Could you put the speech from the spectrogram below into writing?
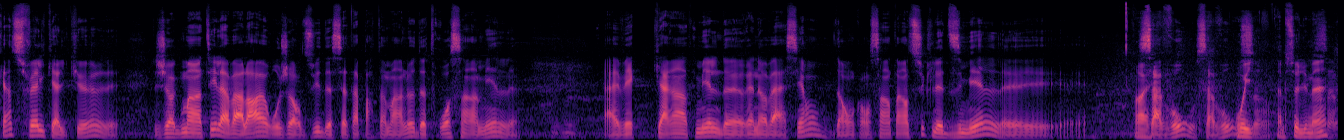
quand tu fais le calcul, j'ai augmenté la valeur aujourd'hui de cet appartement-là de 300 000 avec 40 000 de rénovation. Donc, on s'entend-tu que le 10 000, euh, Ouais. ça vaut, ça vaut, Oui, ça? absolument. Ça vaut.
